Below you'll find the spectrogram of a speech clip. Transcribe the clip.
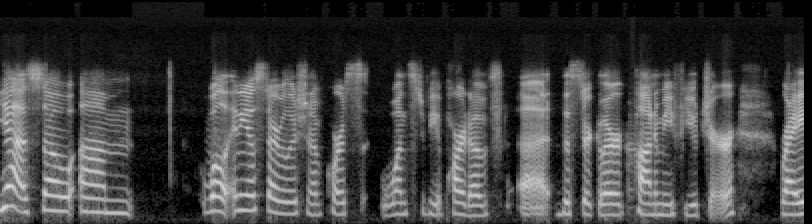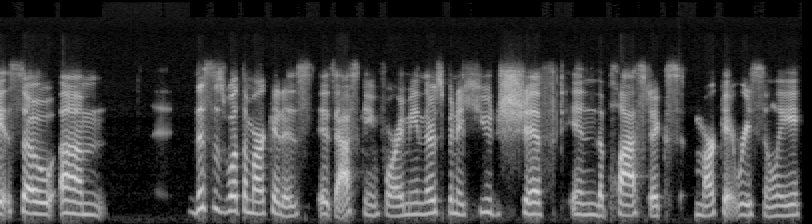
Yeah. So, um, well, Ineos Styrolution, of course, wants to be a part of uh, the circular economy future, right? So, um, this is what the market is is asking for. I mean, there's been a huge shift in the plastics market recently.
